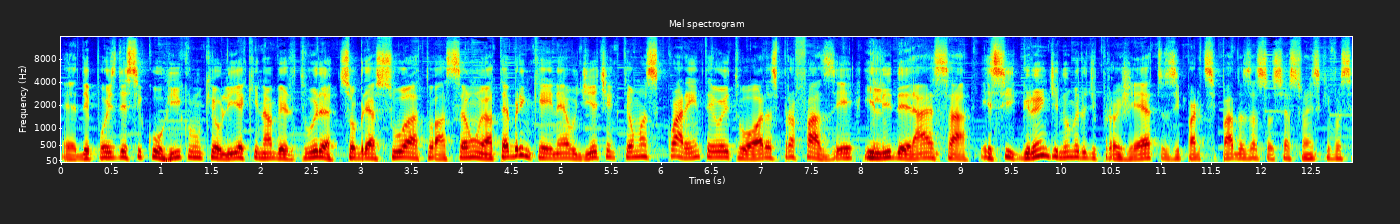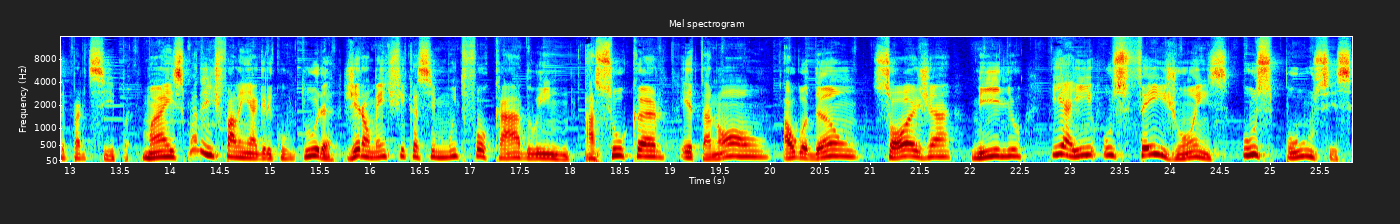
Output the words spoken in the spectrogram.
é, depois desse currículo que eu li aqui na abertura sobre a sua atuação, eu até brinquei, né? O dia tinha que ter umas 48 horas para fazer e liderar essa, esse grande número de projetos e participar das associações que você participa. Mas quando a gente fala em agricultura, geralmente fica-se muito focado em açúcar, etanol, algodão, soja, milho e aí os feijões, os pulses,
